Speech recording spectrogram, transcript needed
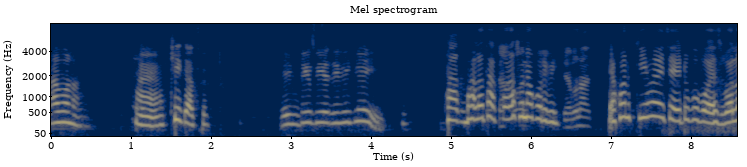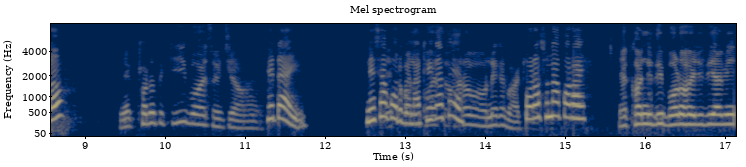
খাব না হ্যাঁ ঠিক আছে। থাক ভালো থাক পড়াশোনা করবি। এখন কি হয়েছে এটুকু বয়স বলো? এখনও তো কি বয়স হয়েছে সেটাই। নেশা করবে না ঠিক আছে? পড়াশোনা করায়। এখন যদি বড় হয়ে যদি আমি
